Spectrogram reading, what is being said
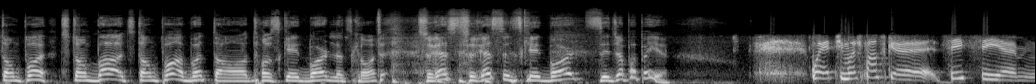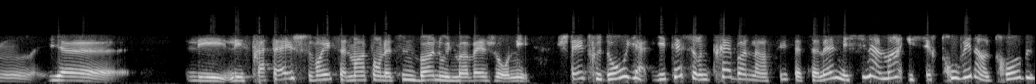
tombes pas, tu tombes pas, tu tombes pas en bas de ton, ton skateboard, là, tu comprends? tu restes, tu restes sur le skateboard, c'est déjà pas pire. Ouais, puis moi, je pense que, tu sais, c'est, euh, y a les, les stratèges, souvent, ils se demandent, on a-tu une bonne ou une mauvaise journée? Justin Trudeau, il, était sur une très bonne lancée cette semaine, mais finalement, il s'est retrouvé dans le trouble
